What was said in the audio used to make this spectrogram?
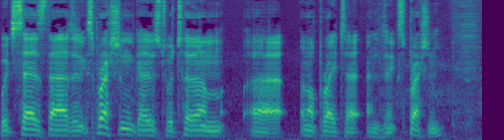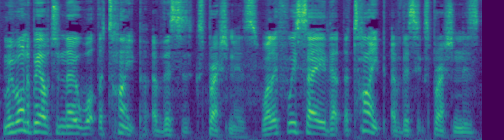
which says that an expression goes to a term, uh, an operator, and an expression. And we want to be able to know what the type of this expression is. Well, if we say that the type of this expression is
